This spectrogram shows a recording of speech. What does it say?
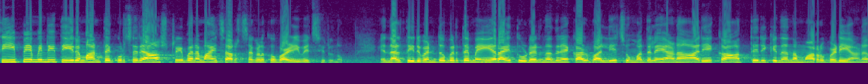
സി പി എമ്മിന്റെ തീരുമാനത്തെക്കുറിച്ച് രാഷ്ട്രീയപരമായ ചർച്ചകൾക്ക് വഴിവെച്ചിരുന്നു. എന്നാൽ തിരുവനന്തപുരത്തെ മേയറായി തുടരുന്നതിനേക്കാൾ വലിയ ചുമതലയാണ് ആര്യയെ കാത്തിരിക്കുന്നെന്ന മറുപടിയാണ്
